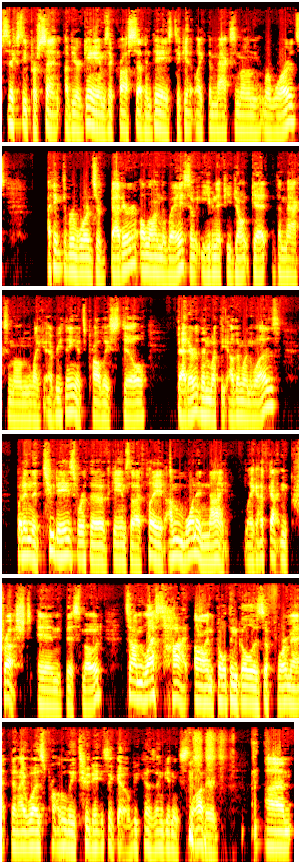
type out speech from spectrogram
60% of your games across seven days to get like the maximum rewards. I think the rewards are better along the way. So even if you don't get the maximum, like everything, it's probably still better than what the other one was. But in the two days worth of games that I've played, I'm one in nine. Like I've gotten crushed in this mode. So I'm less hot on Golden Goal as a format than I was probably two days ago because I'm getting slaughtered. um,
